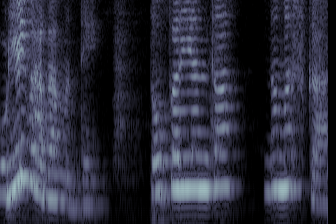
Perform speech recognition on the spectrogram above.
पुढील भागामध्ये तोपर्यंत नमस्कार.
